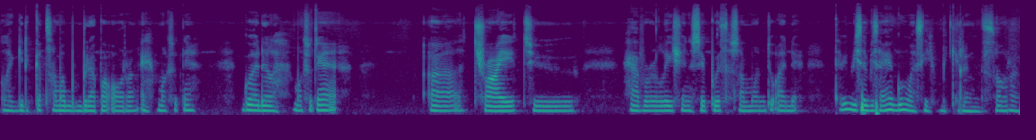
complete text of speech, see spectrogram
lagi deket sama beberapa orang. Eh maksudnya gue adalah maksudnya uh, try to have a relationship with someone tuh ada. Tapi bisa-bisanya gue masih mikirin seorang.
